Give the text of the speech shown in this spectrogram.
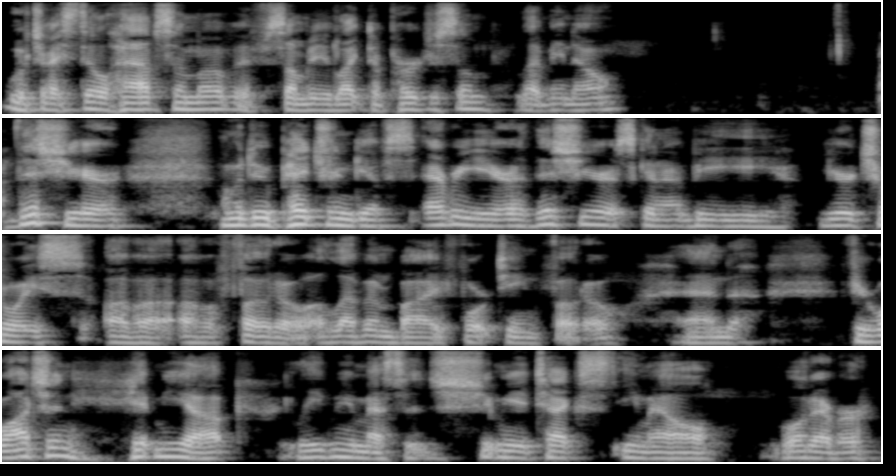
which I still have some of. If somebody would like to purchase them, let me know this year i'm going to do patron gifts every year this year it's going to be your choice of a, of a photo 11 by 14 photo and if you're watching, hit me up, leave me a message, shoot me a text, email, whatever,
